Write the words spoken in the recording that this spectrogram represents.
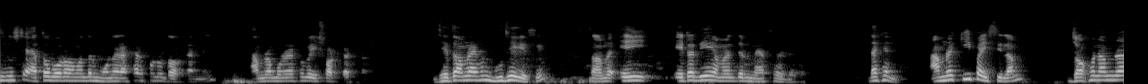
জিনিসটা এত বড় আমাদের মনে রাখার কোনো দরকার নেই। আমরা মনে রাখব এই শর্টকাটটা যেহেতু আমরা এখন বুঝে গেছি, তো আমরা এই, এটা দিয়ে আমাদের ম্যাথ হয়ে যাবে। দেখেন, আমরা কি পাইছিলাম? যখন আমরা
